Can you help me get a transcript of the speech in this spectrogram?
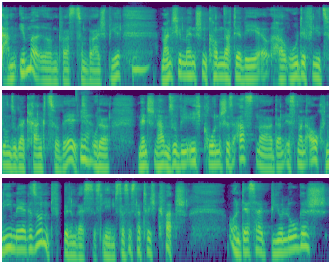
haben immer irgendwas zum Beispiel. Mhm. Manche Menschen kommen nach der WHO-Definition sogar krank zur Welt. Ja. Oder Menschen haben so wie ich chronisches Asthma, dann ist man auch nie mehr gesund für den Rest des Lebens. Das ist natürlich Quatsch. Und deshalb biologisch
